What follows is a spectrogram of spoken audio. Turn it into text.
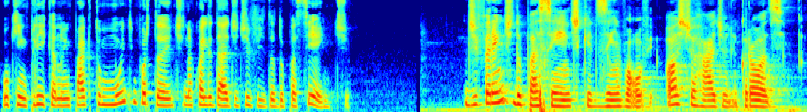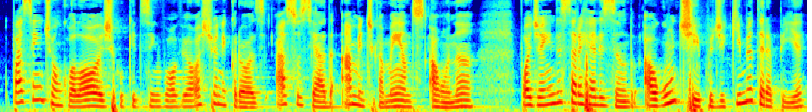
o que implica no impacto muito importante na qualidade de vida do paciente. Diferente do paciente que desenvolve osteoradionecrose, paciente oncológico que desenvolve osteonecrose associada a medicamentos, a ONAM, pode ainda estar realizando algum tipo de quimioterapia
